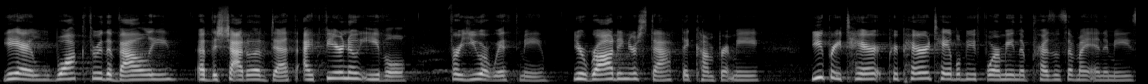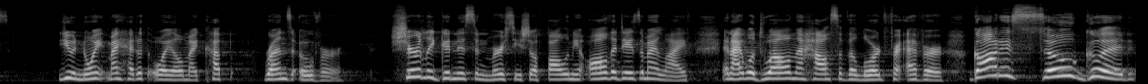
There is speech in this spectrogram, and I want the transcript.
Yea, I walk through the valley of the shadow of death, I fear no evil, for you are with me. Your rod and your staff, they comfort me. You prepare, prepare a table before me in the presence of my enemies. You anoint my head with oil, my cup runs over. Surely goodness and mercy shall follow me all the days of my life, and I will dwell in the house of the Lord forever. God is so good.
